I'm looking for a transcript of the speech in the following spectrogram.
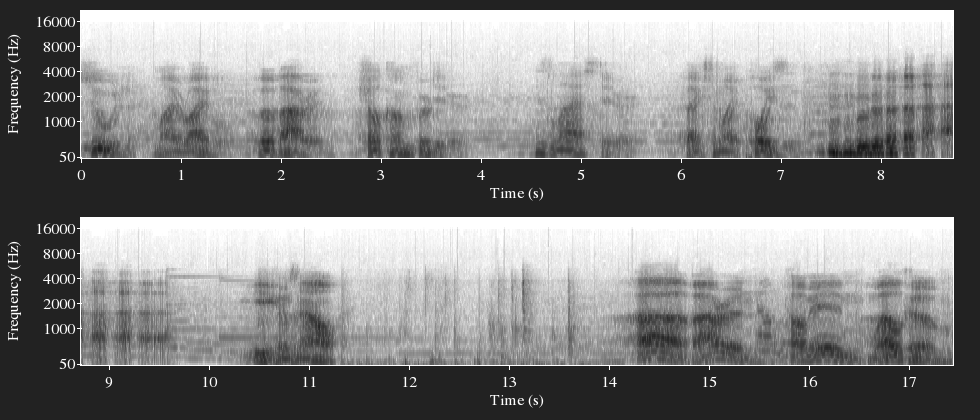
Soon my rival, the Baron, shall come for dinner. His last dinner, thanks to my poison. he comes now. Ah, Baron, come in, welcome.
